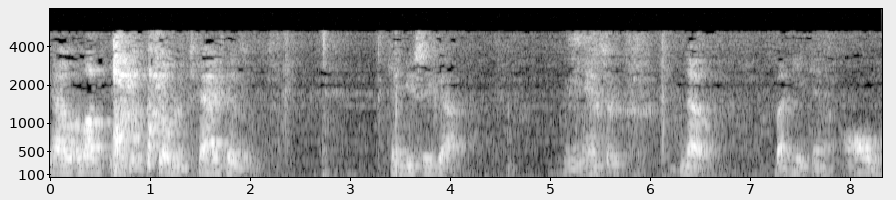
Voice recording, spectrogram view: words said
you know, I love you know, children's catechism. Can you see God? The answer? No. But He can always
